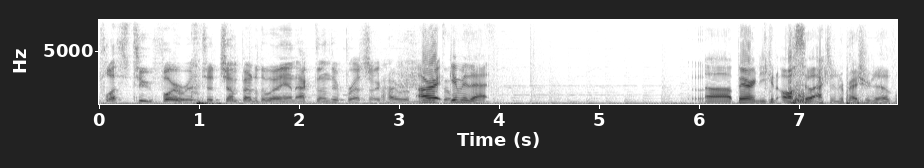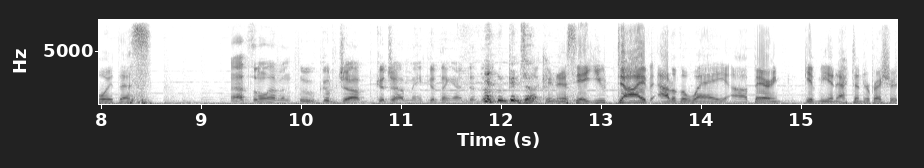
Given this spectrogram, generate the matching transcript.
plus two forward to jump out of the way and act under pressure. All right, like to give me that. Uh, Baron, you can also act under pressure to avoid this. That's an eleven. Ooh, good job. Good job, me. Good thing I did that. Good job. Cernunnos, yeah, you dive out of the way. Uh, Baron, give me an act under pressure,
